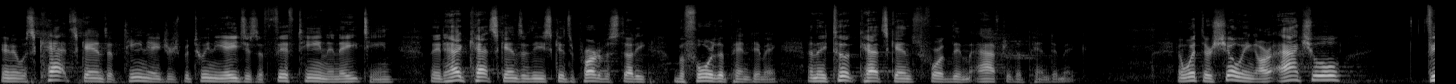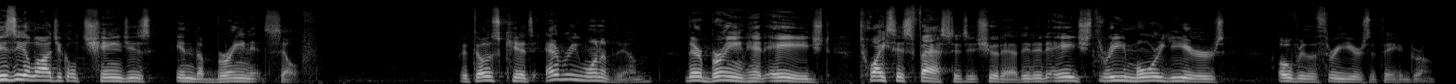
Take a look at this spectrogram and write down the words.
and it was CAT scans of teenagers between the ages of 15 and 18. They'd had CAT scans of these kids, a part of a study before the pandemic, and they took CAT scans for them after the pandemic. And what they're showing are actual physiological changes in the brain itself. That those kids, every one of them, their brain had aged twice as fast as it should have. It had aged three more years over the three years that they had grown.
